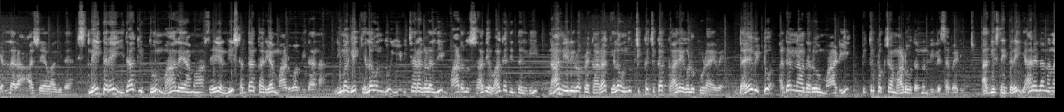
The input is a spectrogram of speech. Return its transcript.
ಎಲ್ಲರ ಆಶಯವಾಗಿದೆ. ಸ್ನೇಹಿತರೆ ಇದಾಗಿತ್ತು ಮಾಲೆಯ ಅಮಾವಾಸ್ಯೆಯಲ್ಲಿ ಶ್ರದ್ಧಾ ಕಾರ್ಯ ಮಾಡುವ ವಿಧಾನ. ನಿಮಗೆ ಕೆಲವೊಂದು ಈ ವಿಚಾರಗಳಲ್ಲಿ ಮಾಡಲು ಸಾಧ್ಯವಾಗದಿದ್ದಲ್ಲಿ ನಾನು ಹೇಳಿರುವ ಪ್ರಕಾರ ಕೆಲವೊಂದು ಚಿಕ್ಕ ಚಿಕ್ಕ ಕಾರ್ಯಗಳು ಕೂಡ ಇವೆ. ದಯವಿಟ್ಟು ಅದನ್ನಾದರೂ ಮಾಡಿ, ಪಿತೃಪಕ್ಷ ಮಾಡುವುದನ್ನು ನಿಲ್ಲಿಸಬೇಡಿ. ಹಾಗೆ ಸ್ನೇಹಿತರೆ, ಯಾರೆಲ್ಲ ನನ್ನ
